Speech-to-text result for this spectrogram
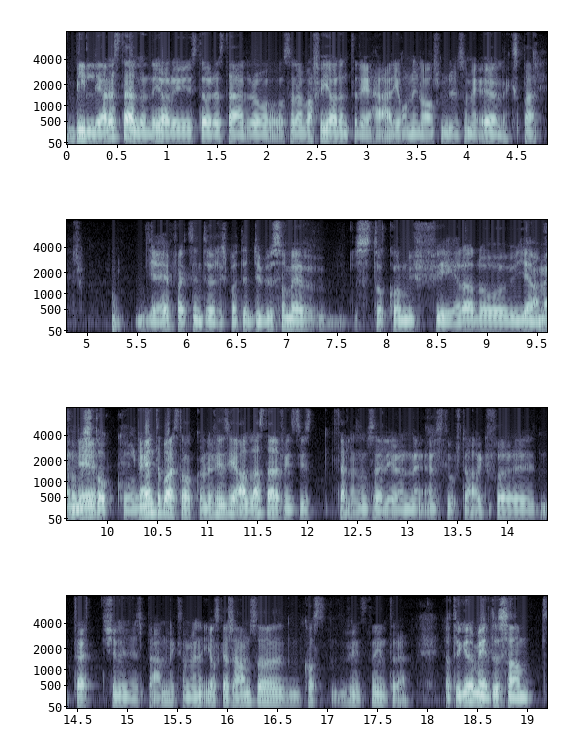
billigare ställen. Det gör det ju i större städer och, och sådär. Varför gör det inte det här Jonny Larsson, du som är ölexpert? Jag är faktiskt inte ölexpert. Det är du som är stockholmifierad och jämför men med det, Stockholm. det är inte bara i Stockholm. Det finns i alla städer finns det ju ställen som säljer en, en stor stark för 30, 29 spänn. Liksom. Men i Oskarshamn så kost, finns det inte det. Jag tycker det är mer intressant.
